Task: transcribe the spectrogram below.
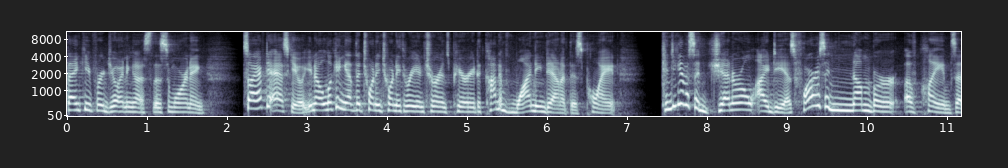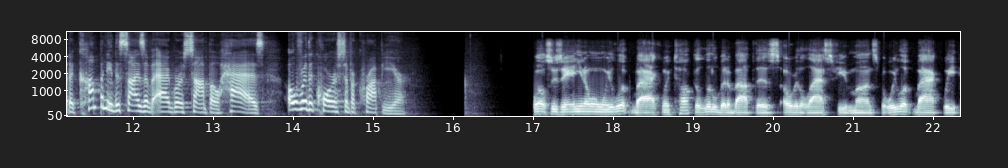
Thank you for joining us this morning. So I have to ask you, you know, looking at the 2023 insurance period, kind of winding down at this point, can you give us a general idea as far as a number of claims that a company the size of AgriSompo has over the course of a crop year? Well, Suzanne, you know, when we look back, we talked a little bit about this over the last few months, but we look back, we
